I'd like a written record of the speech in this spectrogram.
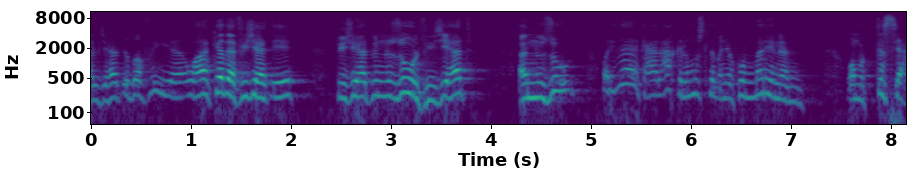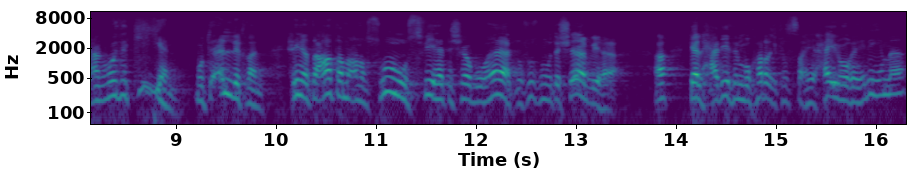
الجهات إضافية. وهكذا في جهة إيه؟ في جهة النزول في جهة النزول. ولذلك على العقل المسلم أن يكون مرنا ومتسعا وذكيا متألقا حين يتعاطى مع نصوص فيها تشابهات نصوص متشابهة؟ كالحديث المخرج في الصحيحين وغيرهما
